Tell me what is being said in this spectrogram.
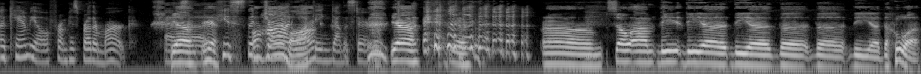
a, a cameo from his brother Mark. as, Yeah, uh, yeah. He's the Oh, John Mark. walking down the stairs. yeah. Um. So um. The the uh the uh the the the uh, the hua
